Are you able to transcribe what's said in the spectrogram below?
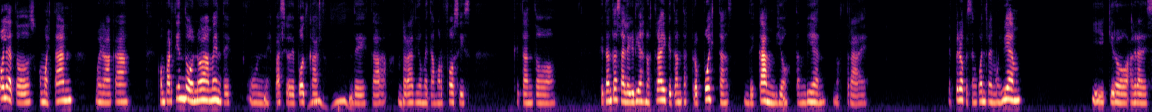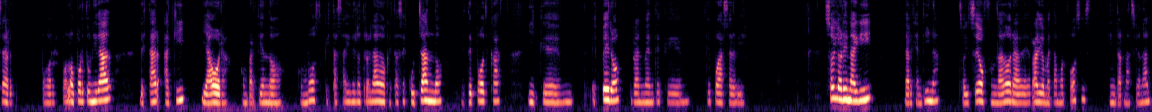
Hola a todos, ¿cómo están? Bueno, acá compartiendo nuevamente un espacio de podcast de esta radio Metamorfosis que tanto que tantas alegrías nos trae, que tantas propuestas de cambio también nos trae. Espero que se encuentren muy bien y quiero agradecer por, por la oportunidad de estar aquí y ahora compartiendo vos que estás ahí del otro lado, que estás escuchando este podcast y que mm, espero realmente que te pueda servir. Soy Lorena Gui de Argentina, soy CEO fundadora de Radio Metamorfosis Internacional.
